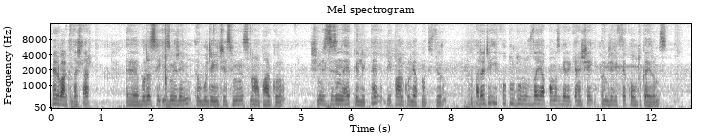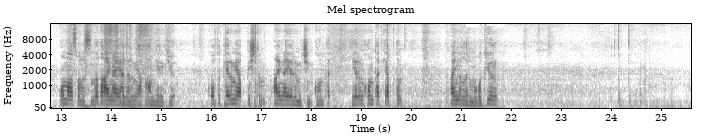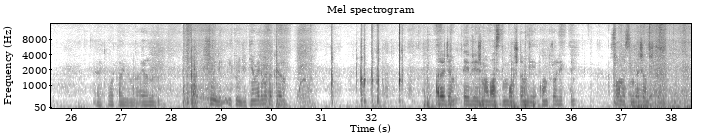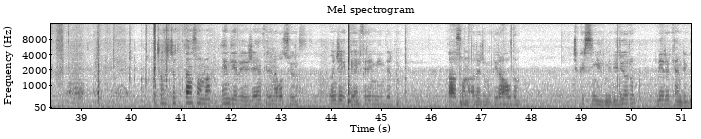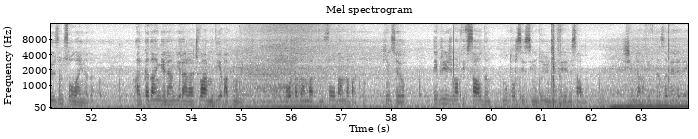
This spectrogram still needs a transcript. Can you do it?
Merhaba arkadaşlar. Ee, burası İzmir'in e, Buca ilçesinin sınav parkuru. Şimdi sizinle hep birlikte bir parkur yapmak istiyorum. Aracı ilk oturduğumuzda yapmamız gereken şey öncelikle koltuk ayarımız. Ondan sonrasında da ayna ayarlarımı yapmam gerekiyor. Koltuk ayarımı yapmıştım. Ayna ayarım için kontak, yarım kontak yaptım. Aynalarıma bakıyorum. Evet orta aynamı da ayarladım. Şimdi ilk önce kemerimi takıyorum. Aracım debriyajıma bastım boşta mı diye kontrol ettim. Sonrasında çalıştırdım. Çalıştırdıktan sonra hem debriyajı hem frene basıyorum. Öncelikle el frenini indirdim. Daha sonra aracımı bir aldım. Çıkış sinyalimi veriyorum. Verirken de gözüm sol aynada. Arkadan gelen bir araç var mı diye bakmalıyım. Ortadan baktım, soldan da baktım. Kimse yok. Debriyajımı hafif saldım. Motor sesini duyunca freni saldım. Şimdi hafif gaza vererek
